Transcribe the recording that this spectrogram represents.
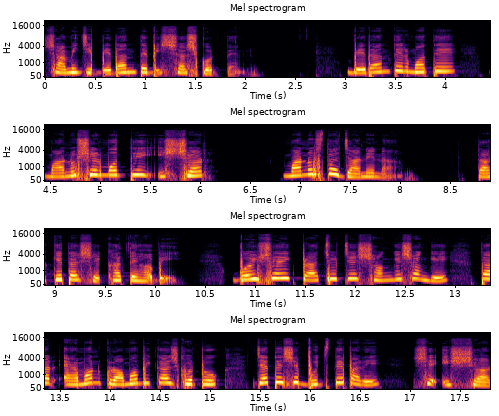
স্বামীজি বেদান্তে বিশ্বাস করতেন। বেদান্তের মতে মানুষের মধ্যেই ঈশ্বর, মানুষ তা জানে না, তাকে তা শেখাতে হবে। বৈষয়িক প্রাচুর্যের সঙ্গে সঙ্গে তার এমন ক্রমবিকাশ ঘটুক যাতে সে বুঝতে পারে সে ঈশ্বর।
